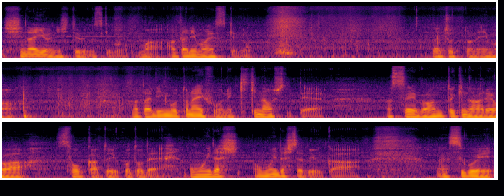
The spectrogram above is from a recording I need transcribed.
しないようにしてるんですけどまあ当たり前ですけど。ちょっとね今またリンゴとナイフをね聞き直しててあそういえばあの時のあれはそうかということで思い出し思い出したというかすごい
